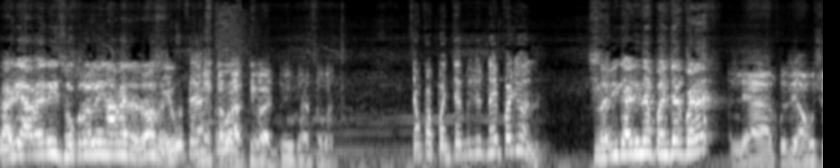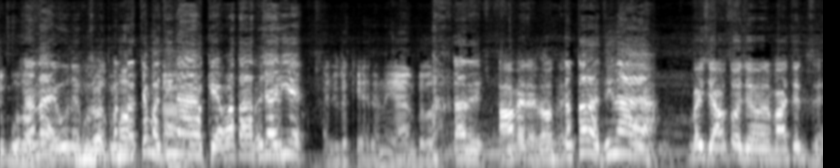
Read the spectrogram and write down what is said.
ગાડી આવે રહી છોકરો લઈને આવે રહ્યો છે એવું છે? કલાકથી વાટ જોઈ ગયા છો કેમ કોઈ પંચર બીજું નહીં પડ્યું ને? નવી ગાડી ના પંચર પડે? અલ્યા હરખુજી આવું શું બોલો ના ના એવું નહીં બોલો પંચર કેમ હજી ના આવ્યો? કહેવા તાર ચારીએ હજી તો ક્યારે નહીં આયા પેલો? તારે આવે રહ્યો છે તમ તાર હજી ના આયા ભાઈ જાવતો છે વાંચે જ છે.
